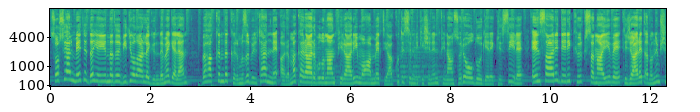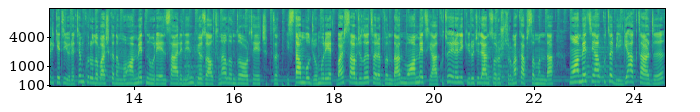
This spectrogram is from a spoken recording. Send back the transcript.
Sosyal medyada yayınladığı videolarla gündeme gelen ve hakkında kırmızı bültenle arama kararı bulunan Firari Muhammed Yakut isimli kişinin finansörü olduğu gerekçesiyle Ensari Deri Kürk Sanayi ve Ticaret Anonim Şirketi Yönetim Kurulu Başkanı Muhammed Nuri Ensari'nin gözaltına alındığı ortaya çıktı. İstanbul Cumhuriyet Başsavcılığı tarafından Muhammed Yakut'a yönelik yürütülen soruşturma kapsamında Muhammed Yakut'a bilgi aktardığı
